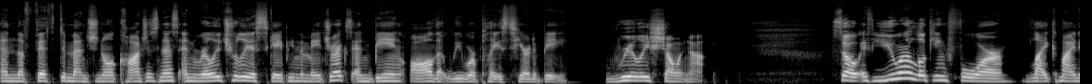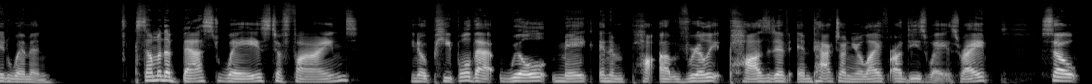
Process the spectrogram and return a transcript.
and the fifth dimensional consciousness and really truly escaping the matrix and being all that we were placed here to be, really showing up. So, if you are looking for like minded women, some of the best ways to find you know people that will make an impo- a really positive impact on your life are these ways right so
